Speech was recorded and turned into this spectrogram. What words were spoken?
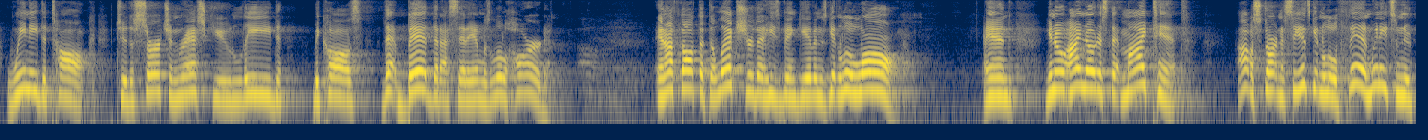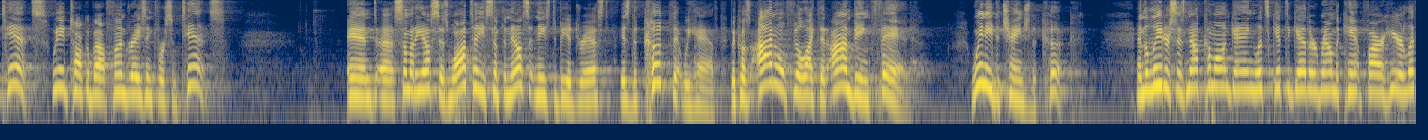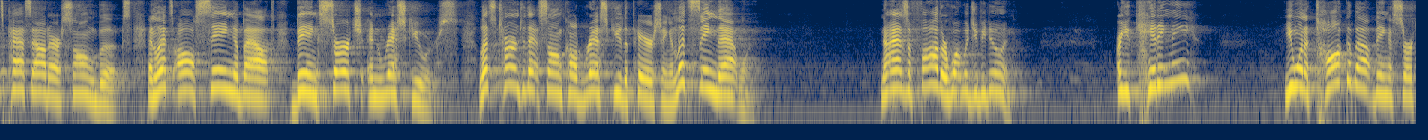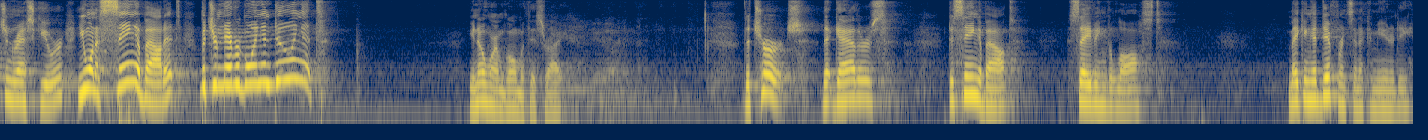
we need to talk to the search and rescue lead because that bed that I sat in was a little hard. And I thought that the lecture that he's been given is getting a little long. And, you know, I noticed that my tent, I was starting to see it's getting a little thin. We need some new tents. We need to talk about fundraising for some tents. And uh, somebody else says, Well, I'll tell you something else that needs to be addressed is the cook that we have, because I don't feel like that I'm being fed. We need to change the cook. And the leader says, Now come on, gang, let's get together around the campfire here. Let's pass out our songbooks and let's all sing about being search and rescuers. Let's turn to that song called Rescue the Perishing and let's sing that one. Now, as a father, what would you be doing? Are you kidding me? You want to talk about being a search and rescuer, you want to sing about it, but you're never going and doing it. You know where I'm going with this, right? The church that gathers to sing about saving the lost, making a difference in a community,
